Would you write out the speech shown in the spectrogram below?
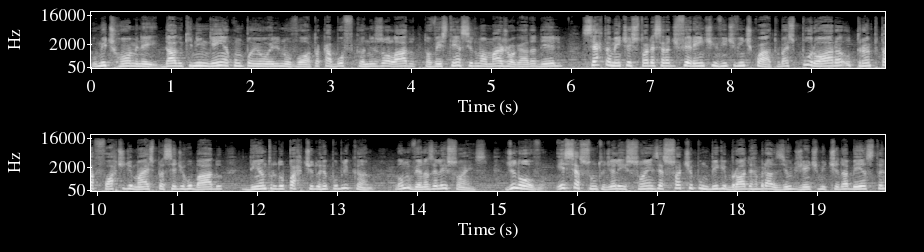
o Mitt Romney, dado que ninguém acompanhou ele no voto, acabou ficando isolado, talvez tenha sido uma má jogada dele. Certamente a história será diferente em 2024, mas por hora o Trump está forte demais para ser derrubado dentro do Partido Republicano. Vamos ver nas eleições. De novo, esse assunto de eleições é só tipo um Big Brother Brasil de gente metida besta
